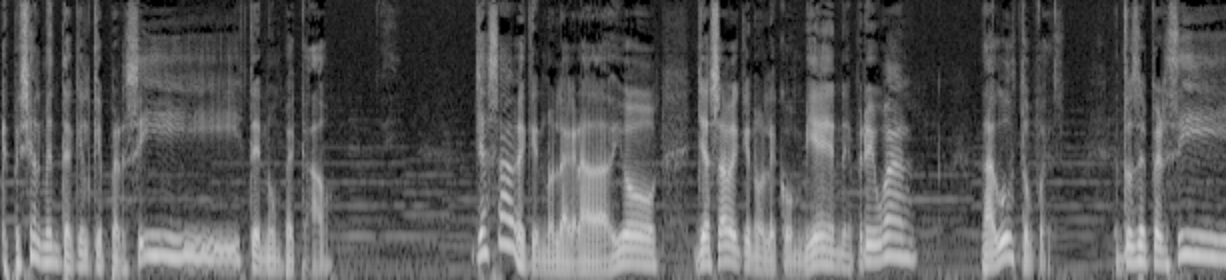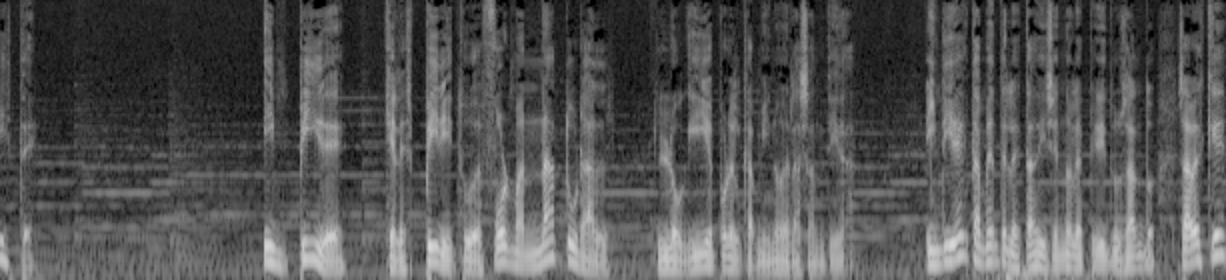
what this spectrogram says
especialmente aquel que persiste en un pecado, ya sabe que no le agrada a Dios, ya sabe que no le conviene, pero igual da gusto pues. Entonces persiste. Impide que el Espíritu de forma natural lo guíe por el camino de la santidad. Indirectamente le estás diciendo al Espíritu Santo, ¿sabes qué?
